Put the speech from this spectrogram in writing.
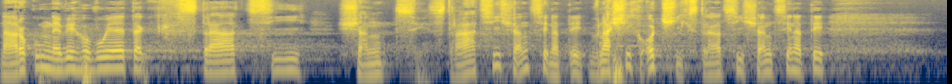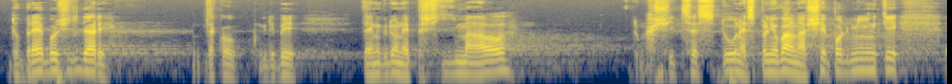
nárokům nevyhovuje, tak ztrácí šanci. Ztrácí šanci na ty, v našich očích ztrácí šanci na ty dobré boží dary. Jako kdyby ten, kdo nepřijímal tu naši cestu, nesplňoval naše podmínky eh,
